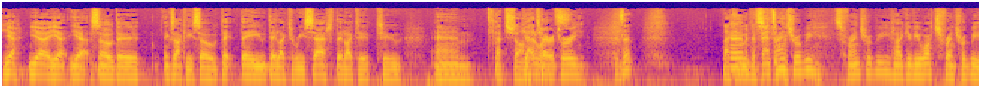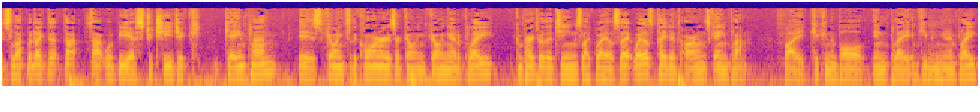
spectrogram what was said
Yeah, yeah, yeah, yeah. So the exactly. So they they, they like to reset. They like to to um, That's Shaun get Edwards. territory. Is it? Like Um, from a it's French rugby. It's French rugby. Like if you watch French rugby, it's a lot. But like that, that that would be a strategic game plan. Is going to the corners or going going out of play compared to other teams like Wales. Le- Wales played into Ireland's game plan by kicking the ball in play and keeping it in play.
